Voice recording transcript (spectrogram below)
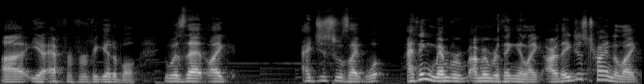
uh, you know, effort for forgettable, was that like I just was like, what? I think remember I remember thinking like, are they just trying to like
